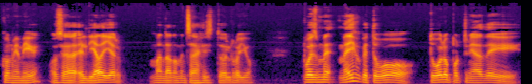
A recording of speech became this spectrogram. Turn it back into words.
con mi amiga, o sea, el día de ayer mandando mensajes y todo el rollo, pues me, me dijo que tuvo, tuvo la oportunidad de,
